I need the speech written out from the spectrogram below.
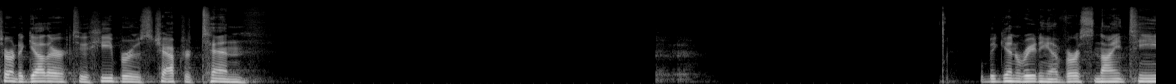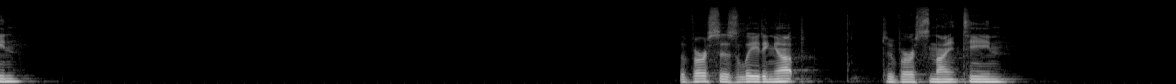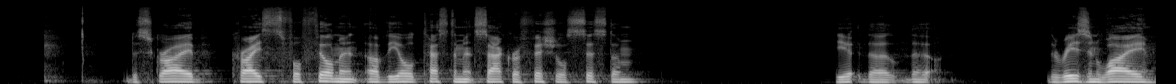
turn together to Hebrews chapter 10. We'll begin reading at verse 19. The verses leading up to verse 19 describe Christ's fulfillment of the Old Testament sacrificial system the, the, the, the reason why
